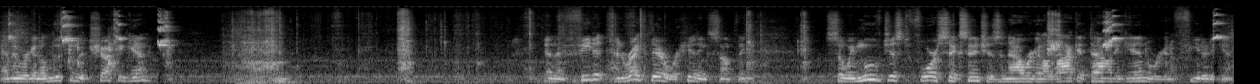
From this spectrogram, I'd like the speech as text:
And then we're going to loosen the chuck again. And then feed it, and right there we're hitting something. So we move just four or six inches, and now we're going to lock it down again, and we're going to feed it again.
